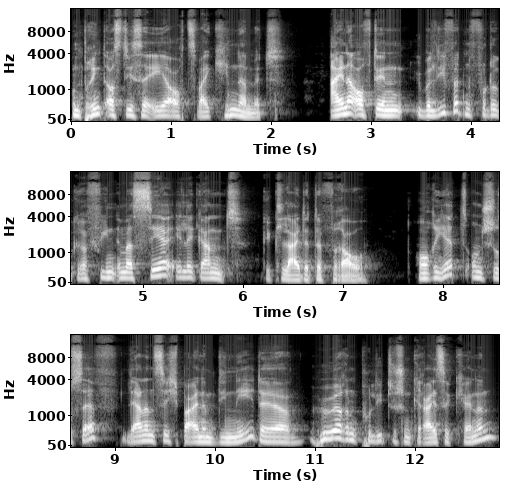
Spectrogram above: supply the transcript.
und bringt aus dieser Ehe auch zwei Kinder mit. Eine auf den überlieferten Fotografien immer sehr elegant gekleidete Frau. Henriette und Joseph lernen sich bei einem Diner der höheren politischen Kreise kennen.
